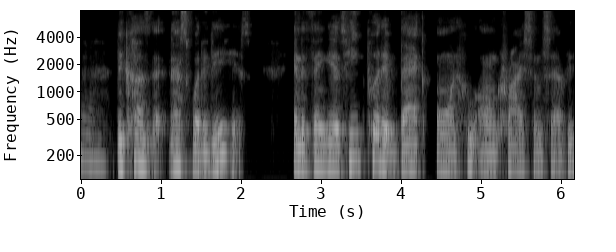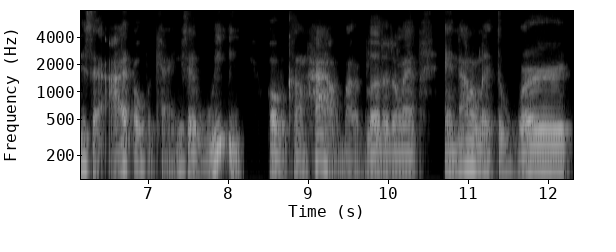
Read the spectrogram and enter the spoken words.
mm. because that, that's what it is. And the thing is he put it back on who? On christ himself. He didn't say i overcame. He said we overcome. How? By the blood of the lamb. And not only the word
